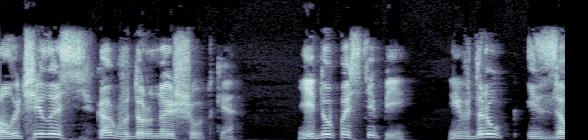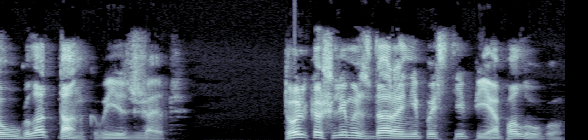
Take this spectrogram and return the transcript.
Получилось, как в дурной шутке. Иду по степи, и вдруг из-за угла танк выезжает. Только шли мы с Дарой не по степи, а по лугу.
